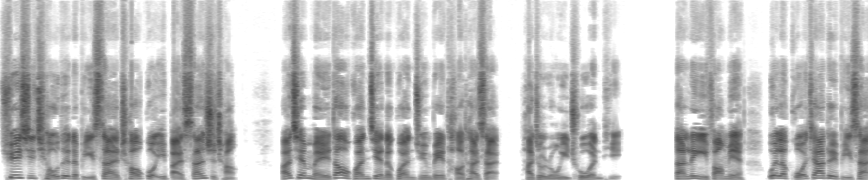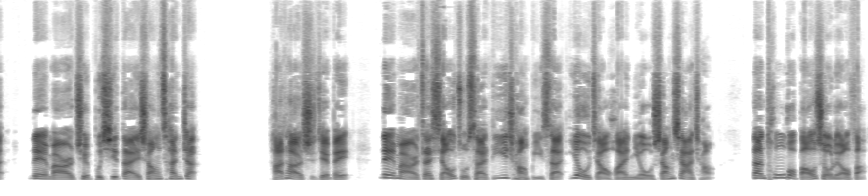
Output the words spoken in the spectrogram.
缺席球队的比赛超过一百三十场，而且每到关键的冠军杯淘汰赛，他就容易出问题。但另一方面，为了国家队比赛，内马尔却不惜带伤参战。卡塔尔世界杯。内马尔在小组赛第一场比赛右脚踝扭伤下场，但通过保守疗法，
